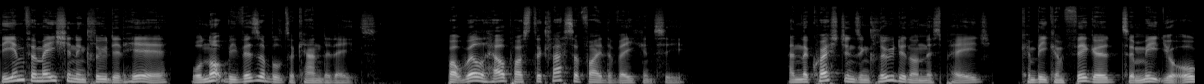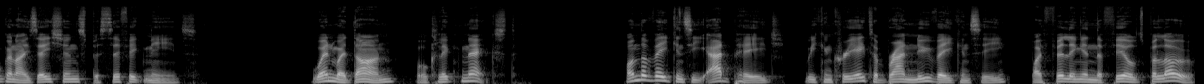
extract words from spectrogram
The information included here will not be visible to candidates, but will help us to classify the vacancy. And the questions included on this page can be configured to meet your organization's specific needs. When we're done, we'll click Next. On the vacancy Ad page, we can create a brand new vacancy by filling in the fields below.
